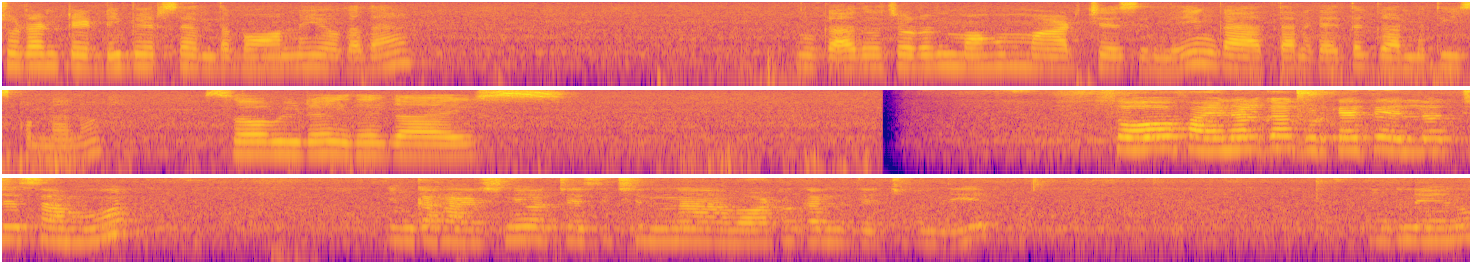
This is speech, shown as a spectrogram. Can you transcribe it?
చూడండి టెడ్డీ బేర్స్ ఎంత బాగున్నాయో కదా. ఇంకా అది చూడండి మొహం మార్చేసింది. ఇంకా తనకైతే గన్ను తీసుకున్నాను. సో వీడియో ఇదే గాయస్. సో ఫైనల్గా గుడికైతే వెళ్ళి వచ్చేసాము ఇంకా హర్షిని వచ్చేసి చిన్న వాటర్ కన్ను తెచ్చుకుంది. ఇంక నేను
